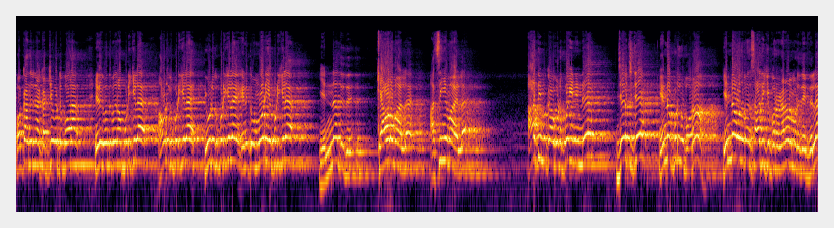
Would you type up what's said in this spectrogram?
உட்காந்துட்டு நான் கட்சி விட்டு போறேன். எனக்கு வந்து நான் பிடிக்கல. அவனுக்கு பிடிக்கல. இவனுக்கு பிடிக்கல. எனக்கு மோடியை பிடிக்கல. என்னது இது? கேவலமா இல்லை? அசிங்கமா இல்லை? அதிமுக கூட போய் நின்று ஜெயிச்சுட்டு என்ன பிடுங்க போறோம்? என்ன வந்து பாத்தீங்கன்னா சாதிக்க போறோம்? நாடாளுமன்ற தேர்தலில்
